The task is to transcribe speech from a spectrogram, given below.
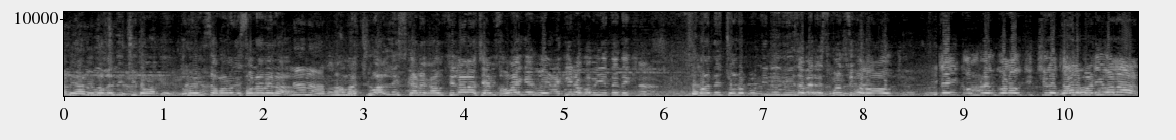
আমি আমি বলে দিচ্ছি তোমাকে তুমি এইসব আমাকে শোনাবে না। আমার চুয়াল্লিশ খানা কাউন্সিলর আছে আমি সবাইকে একই রকম যেতে দেখি। তোমাদের জনপ্রতিনিধি হিসাবে রেসপন্সিবল হওয়া উচিত। এটাই কমপ্লেন করা উচিত ছিল তার বাড়িওয়ালার।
